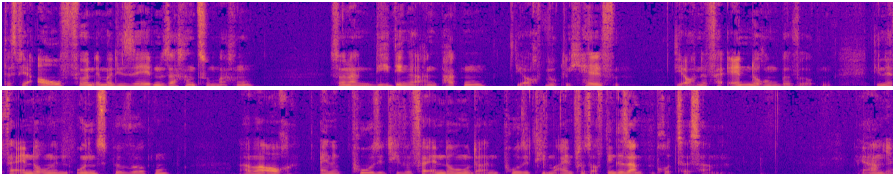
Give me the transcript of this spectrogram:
Dass wir aufhören, immer dieselben Sachen zu machen, sondern die Dinge anpacken, die auch wirklich helfen die auch eine Veränderung bewirken, die eine Veränderung in uns bewirken, aber auch eine positive Veränderung oder einen positiven Einfluss auf den gesamten Prozess haben. Ja. ja.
